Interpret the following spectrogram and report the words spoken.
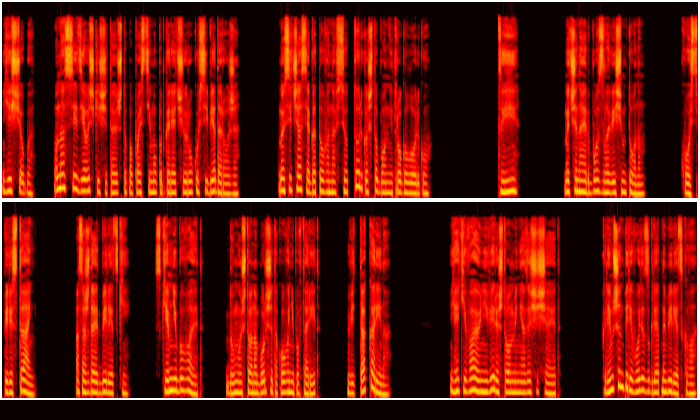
Еще бы. У нас все девочки считают, что попасть ему под горячую руку себе дороже. Но сейчас я готова на все, только чтобы он не трогал Ольгу. «Ты...» — начинает босс зловещим тоном. «Кость, перестань!» — осаждает Белецкий. «С кем не бывает. Думаю, что она больше такого не повторит. Ведь так, Карина?» Я киваю, не веря, что он меня защищает. Климшин переводит взгляд на Белецкого.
